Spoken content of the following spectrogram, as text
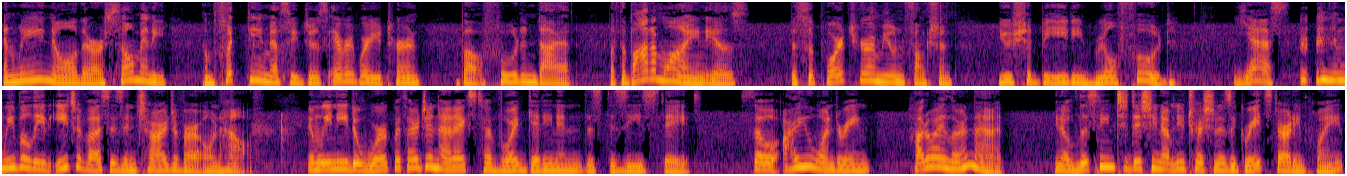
And we know there are so many conflicting messages everywhere you turn about food and diet. But the bottom line is to support your immune function, you should be eating real food. Yes, and we believe each of us is in charge of our own health. And we need to work with our genetics to avoid getting in this disease state. So, are you wondering, how do I learn that? You know, listening to Dishing Up Nutrition is a great starting point,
